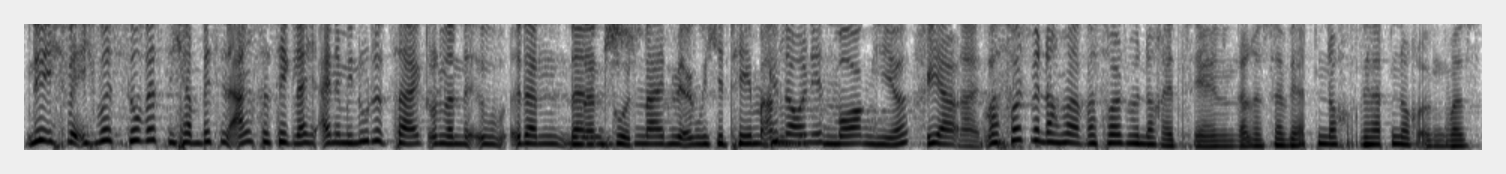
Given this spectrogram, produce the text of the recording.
Nee, ich, ich muss nur wissen, ich habe ein bisschen Angst, dass ihr gleich eine Minute zeigt und dann, äh, dann, dann, Dann gut. schneiden wir irgendwelche Themen an Genau, und jetzt- morgen hier. Ja, Nein. was wollten wir noch mal, was wollten wir noch erzählen, Larissa? Wir hatten noch, wir hatten noch irgendwas.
